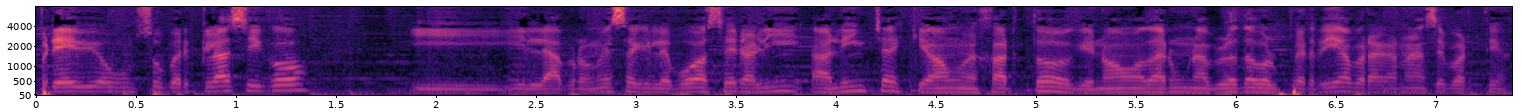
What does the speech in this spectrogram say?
previo a un super clásico y, la promesa que le puedo hacer al, hincha es que vamos a dejar todo, que no vamos a dar una pelota por perdida para ganar ese partido.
